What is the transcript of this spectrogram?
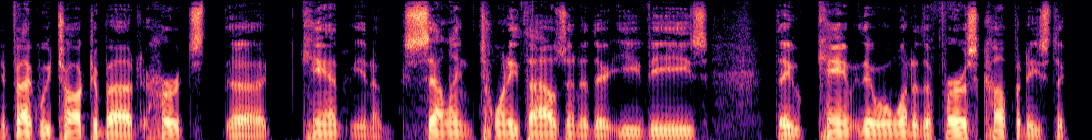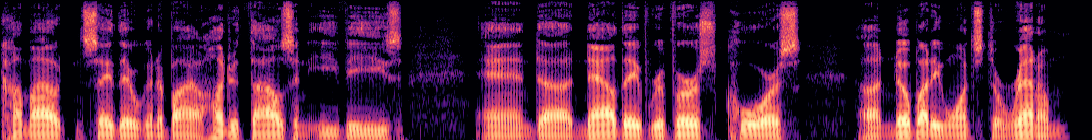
In fact, we talked about Hertz uh, can't, you know, selling 20,000 of their EVs. They came. They were one of the first companies to come out and say they were going to buy 100,000 EVs, and uh, now they've reversed course. Uh, nobody wants to rent them.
